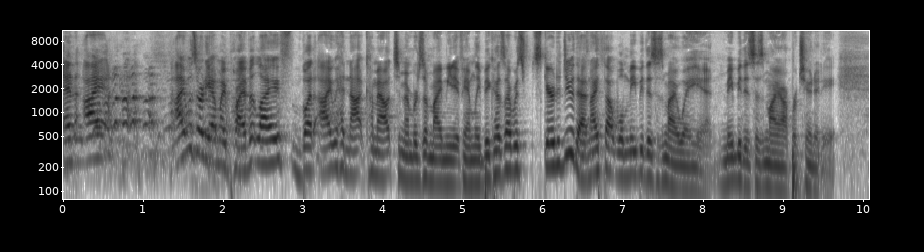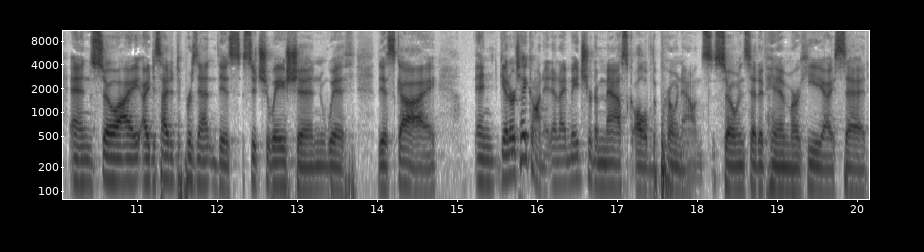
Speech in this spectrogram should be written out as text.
and I I was already at my private life, but I had not come out to members of my immediate family because I was scared to do that. And I thought, well, maybe this is my way in. Maybe this is my opportunity. And so I, I decided to present this situation with this guy and get her take on it. And I made sure to mask all of the pronouns. So instead of him or he, I said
